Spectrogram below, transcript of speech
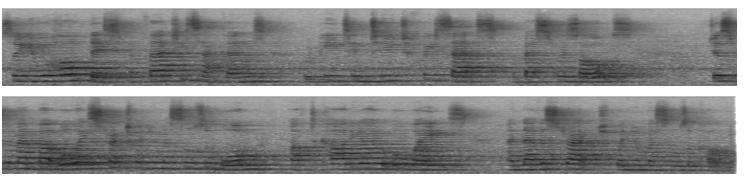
So you will hold this for 30 seconds, repeating two to three sets for best results. Just remember, always stretch when your muscles are warm, after cardio or weights, and never stretch when your muscles are cold.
